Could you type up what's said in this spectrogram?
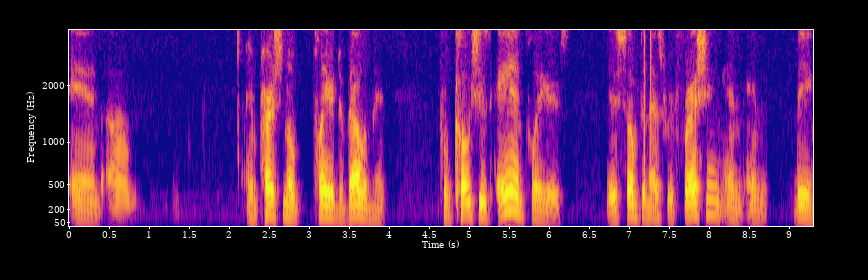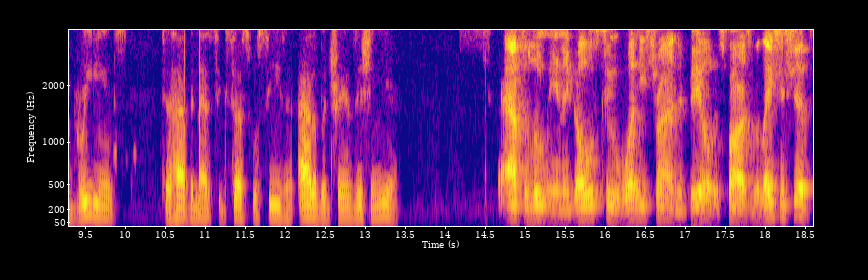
and um, and personal player development from coaches and players is something that's refreshing and and the ingredients to having that successful season out of a transition year. Absolutely, and it goes to what he's trying to build as far as relationships.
